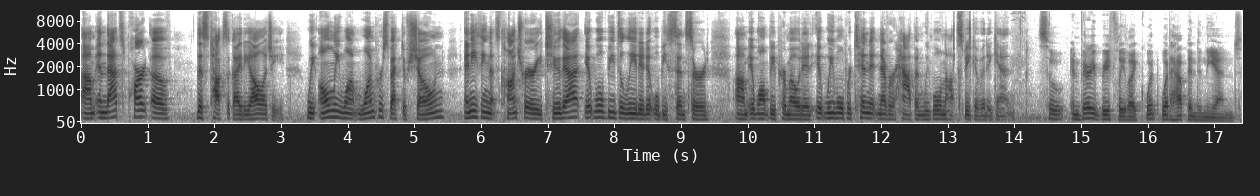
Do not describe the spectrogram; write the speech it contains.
Um, and that's part of this toxic ideology. We only want one perspective shown. Anything that's contrary to that, it will be deleted, it will be censored, um, it won't be promoted. It, we will pretend it never happened. We will not speak of it again. So, and very briefly, like what, what happened in the end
